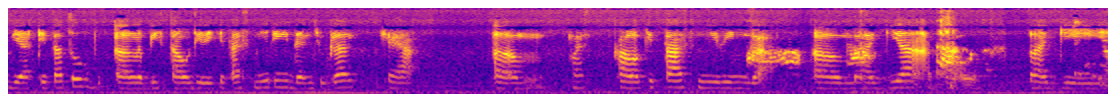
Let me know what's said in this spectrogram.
biar kita tuh uh, lebih tahu diri kita sendiri dan juga kayak um, mas kalau kita sendiri nggak um, bahagia atau lagi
